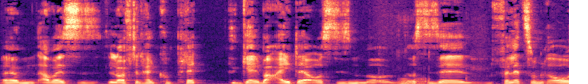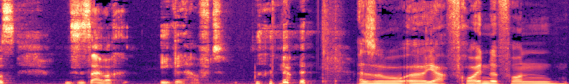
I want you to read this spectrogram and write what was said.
Ähm, aber es läuft dann halt komplett gelber Eiter aus diesem aus dieser Verletzung raus. Und es ist einfach ekelhaft. Ja. Also, äh, ja, Freunde von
